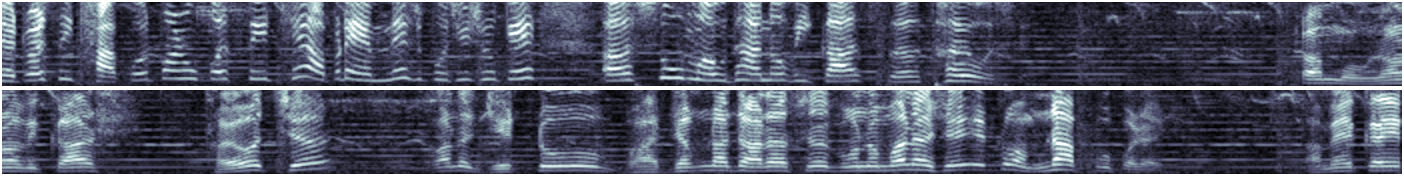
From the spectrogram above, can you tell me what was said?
નટવરસિંહ ઠાકોર પણ ઉપસ્થિત છે. આપણે એમને જ પૂછીશું કે શું મૌધાનો વિકાસ થયો છે? આ મૌધાનો વિકાસ થયો જ છે. અને જેટલું ભાજપના ધારાસભ્યોને મળે છે, એટલું અમને આપવું પડે છે. અમે કંઈ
